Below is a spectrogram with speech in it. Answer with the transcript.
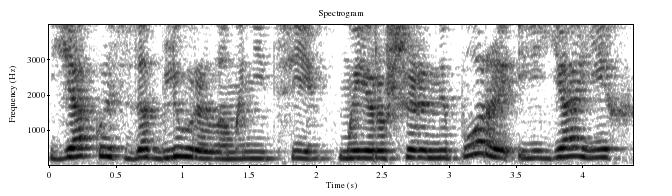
якось заблюрила мені ці мої розширені пори, і я їх,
